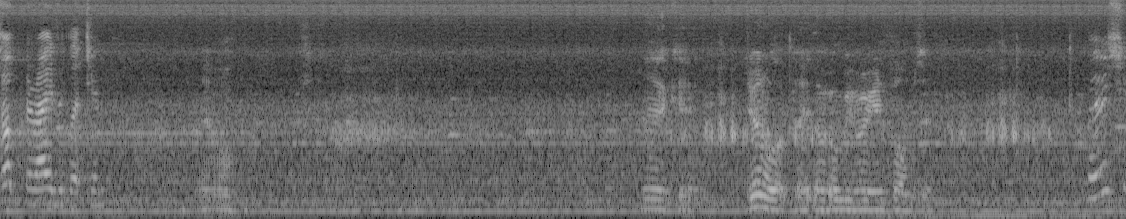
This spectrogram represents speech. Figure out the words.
Oh, her eyes are glitching. Yeah, well. Okay. Journal update, that will be very informative. Where is she?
